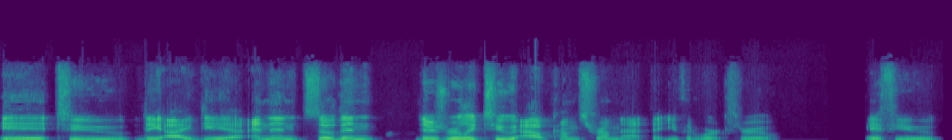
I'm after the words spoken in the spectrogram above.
it, to the idea, and then so then there's really two outcomes from that that you could work through if you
